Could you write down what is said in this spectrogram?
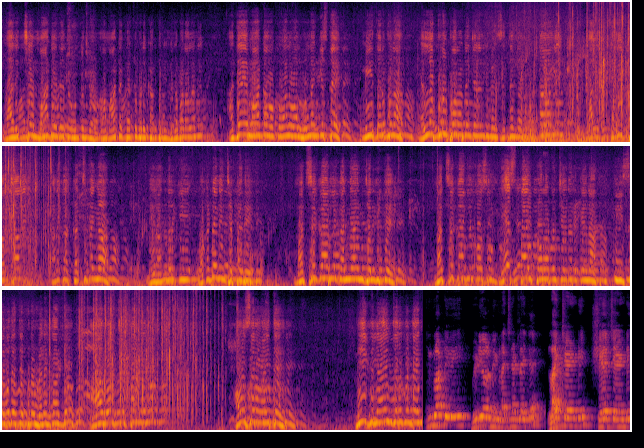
వాళ్ళు ఇచ్చే మాట ఏదైతే ఉంటుందో ఆ మాట కట్టుబడి కంపెనీ నిలబడాలని అదే మాట ఒకవేళ వాళ్ళు ఉల్లంఘిస్తే మీ తరపున ఎల్లప్పుడూ పోరాటం చేయడానికి మేము సిద్ధంగా ఉంటామని వాళ్ళకి తెలియపరచాలి. కనుక ఖచ్చితంగా మీరందరికీ ఒకటే నేను చెప్పేది మత్స్యకారులకు అన్యాయం జరిగితే మత్స్యకారుల కోసం ఏ స్థాయి పోరాటం చేయడానికైనా ఈ శివదత్ ఎప్పుడు వెనకాడు ఆ రోజు చెప్పాను నేను. అవసరం అయితే మీకు న్యాయం జరుగుతుంటే ఇంగ్లాడ్ టీవీ వీడియోలు మీకు నచ్చినట్లయితే లైక్ చేయండి షేర్ చేయండి.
